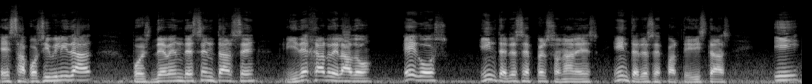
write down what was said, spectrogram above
esa posibilidad, pues deben de sentarse y dejar de lado egos, intereses personales, intereses partidistas y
